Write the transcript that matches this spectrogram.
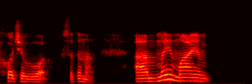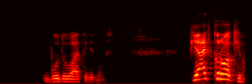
хоче ворог, сатана. А ми маємо будувати відносини. П'ять кроків,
